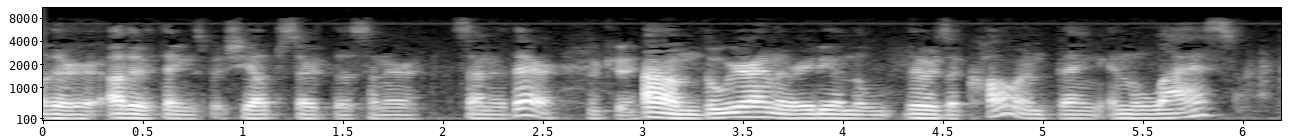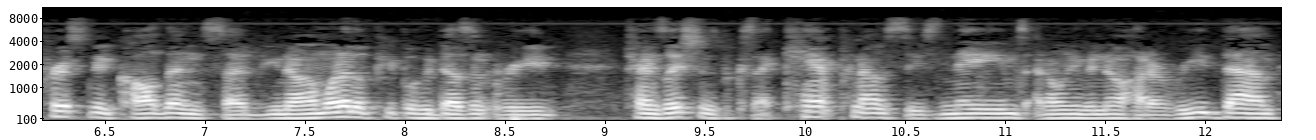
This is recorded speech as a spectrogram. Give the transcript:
other other things, but she helped start the center center there. Okay. Um, but we were on the radio and the, there was a call-in thing, and the last person who called in said, "You know, I'm one of the people who doesn't read translations because I can't pronounce these names. I don't even know how to read them."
